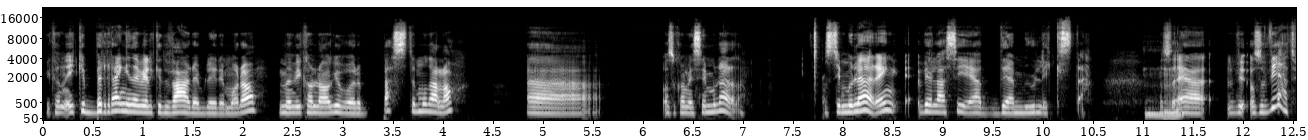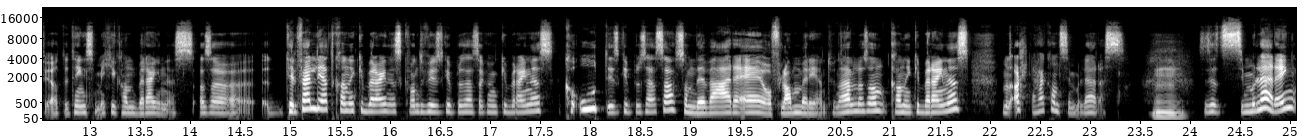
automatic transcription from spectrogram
Vi kan ikke beregne hvilket vær det blir i morgen, men vi kan lage våre beste modeller, eh, og så kan vi simulere det. Simulering vil jeg si er det muligste. Og så, er, vi, og så vet vi at det er ting som ikke kan beregnes. Altså, tilfeldighet kan ikke beregnes, kvantifysiske prosesser kan ikke beregnes, kaotiske prosesser, som det været er, og flammer i en tunnel og sånn, kan ikke beregnes, men alt det her kan simuleres. Mm. Så simulering,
